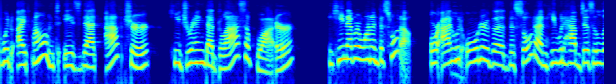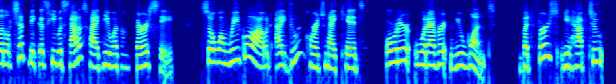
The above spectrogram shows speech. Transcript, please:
what I found is that after he drank that glass of water, he never wanted the soda. Or I would order the the soda and he would have just a little sip because he was satisfied. He wasn't thirsty. So when we go out, I do encourage my kids order whatever you want. But first, you have to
